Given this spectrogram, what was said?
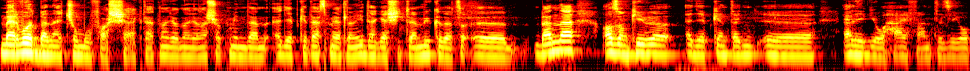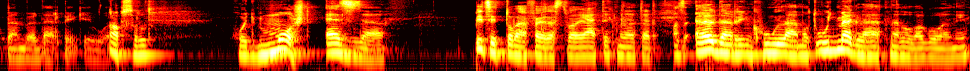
Mert volt benne egy csomó fasság, tehát nagyon-nagyon sok minden egyébként eszméletlen idegesítően működött ö, benne. Azon kívül egyébként egy ö, elég jó high fantasy open world RPG volt. Abszolút. Hogy most ezzel picit továbbfejlesztve a játékmenetet, az Elden Ring hullámot úgy meg lehetne lovagolni,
